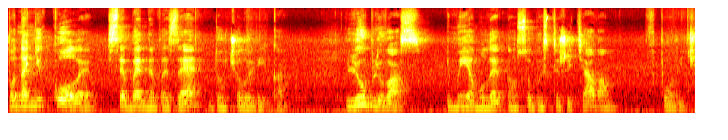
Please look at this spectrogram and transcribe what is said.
вона ніколи себе не везе до чоловіка. Люблю вас, і мій амулет на особисте життя вам в поміч.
